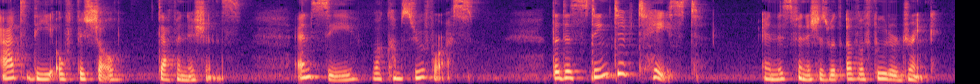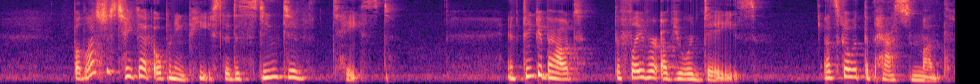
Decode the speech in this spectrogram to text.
at the official definitions and see what comes through for us. The distinctive taste, and this finishes with of a food or drink. But let's just take that opening piece, the distinctive taste think about the flavor of your days. Let's go with the past month.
